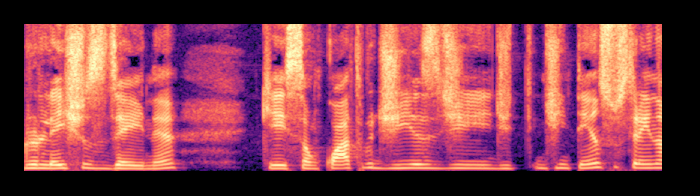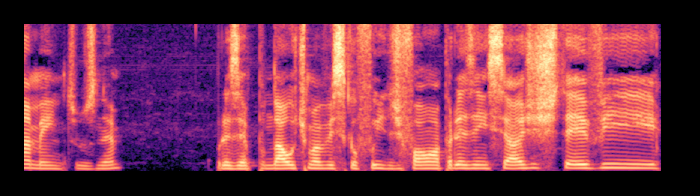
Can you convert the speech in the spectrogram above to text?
Relations Day, né? Que são quatro dias de, de, de, intensos treinamentos, né? Por exemplo, na última vez que eu fui de forma presencial, a gente teve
